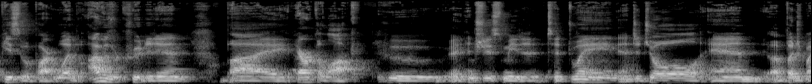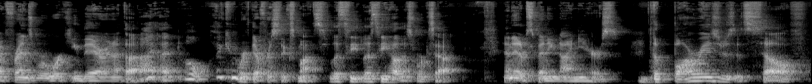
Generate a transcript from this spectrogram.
piece them apart. One, I was recruited in by Erica Locke, who introduced me to, to Dwayne and to Joel, and a bunch of my friends were working there. And I thought, I, I, oh, I can work there for six months. Let's see, let's see how this works out. And ended up spending nine years. The Bar Raisers itself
